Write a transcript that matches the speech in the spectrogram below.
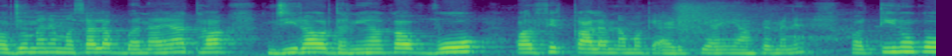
और जो मैंने मसाला बनाया था, जीरा और धनिया का, वो और फिर काला नमक ऐड किया है यहाँ पे मैंने। और तीनों को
